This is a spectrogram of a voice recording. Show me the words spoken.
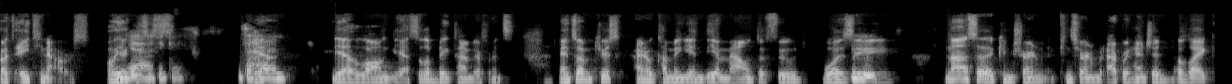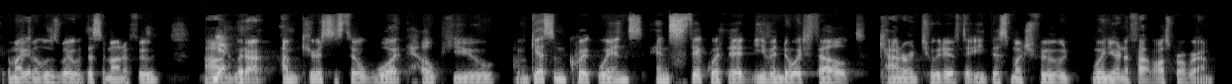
oh, it's 18 hours. Oh, yeah. Yeah, I think it's, it's ahead. Yeah, yeah, long. Yeah, still a big time difference. And so I'm curious, I know coming in, the amount of food was mm-hmm. a, not necessarily a concern, concern, but apprehension of like, am I going to lose weight with this amount of food? Um, yeah. But I, I'm curious as to what helped you get some quick wins and stick with it, even though it felt counterintuitive to eat this much food when you're in a fat loss program.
